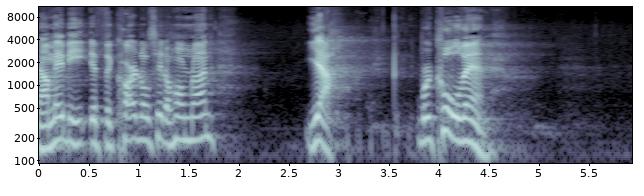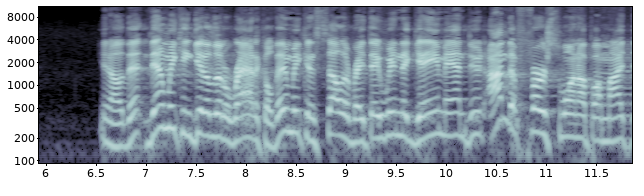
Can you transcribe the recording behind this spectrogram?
Now, maybe if the Cardinals hit a home run, yeah, we're cool then. You know, then, then we can get a little radical. Then we can celebrate. They win the game, man, dude. I'm the first one up on my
